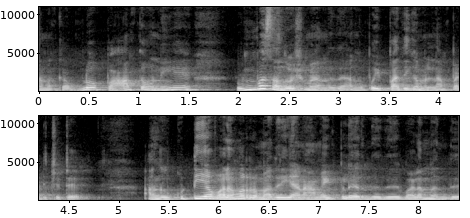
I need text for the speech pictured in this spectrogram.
நமக்கு அவ்வளோ பார்த்தோன்னே ரொம்ப சந்தோஷமாக இருந்தது. அங்கே போய் பதிகமெல்லாம் படிச்சுட்டு. அங்கே குட்டியாக வளம் வர்ற மாதிரியான அமைப்பில் இருந்தது. வலம் வந்து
